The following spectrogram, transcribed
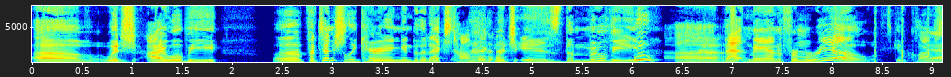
um, which I will be. Uh, potentially carrying into the next topic, which is the movie uh, Yeah. "That Man from Rio." Let's give claps in the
